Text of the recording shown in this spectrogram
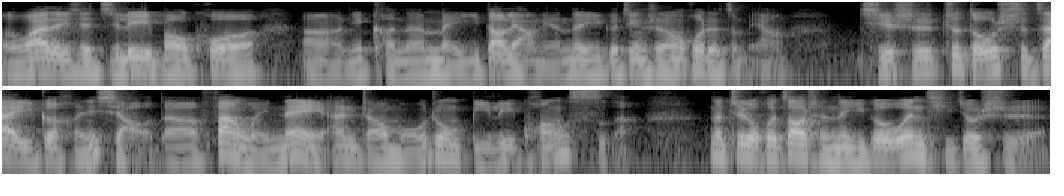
额外的一些激励，包括呃你可能每一到两年的一个晋升或者怎么样，其实这都是在一个很小的范围内，按照某种比例框死的。那这个会造成的一个问题就是，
